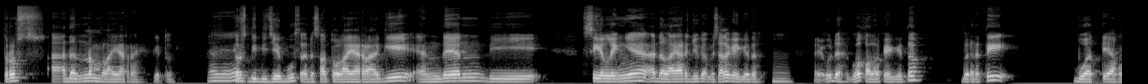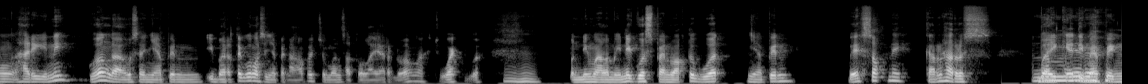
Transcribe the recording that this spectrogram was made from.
terus ada enam layarnya gitu okay. terus di DJ booth ada satu layar lagi and then di ceilingnya ada layar juga misalnya kayak gitu hmm. ya udah gue kalau kayak gitu berarti buat yang hari ini gue nggak usah nyiapin ibaratnya gue nggak usah nyiapin apa cuman satu layar doang lah cuek gue hmm. mending malam ini gue spend waktu buat nyiapin besok nih karena harus baiknya di gitu. mapping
